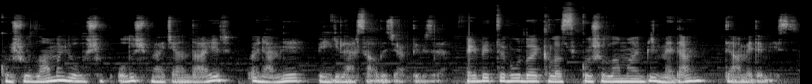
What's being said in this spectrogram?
koşullanmayla oluşup oluşmayacağına dair önemli bilgiler sağlayacaktı bize. Elbette burada klasik koşullanmayı bilmeden devam edemeyiz.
